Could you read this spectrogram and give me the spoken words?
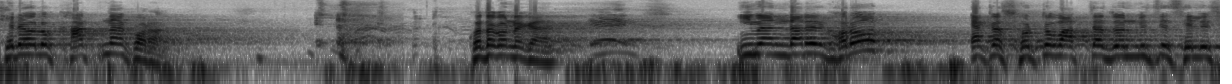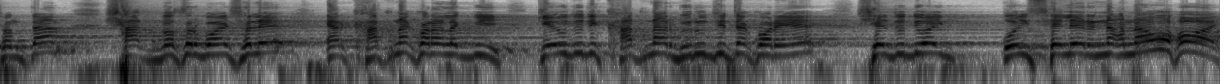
সেটা হলো খাতনা করা। কথা কন না ইমানদারের ঘরত একটা ছোট্ট বাচ্চা জন্মেছে, ছেলে সন্তান, সাত বছর বয়স হলে এর খাতনা করা লাগবি। কেউ যদি খাতনার বিরোধিতা করে, সে যদি ওই ওই ছেলের নানাও হয়,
